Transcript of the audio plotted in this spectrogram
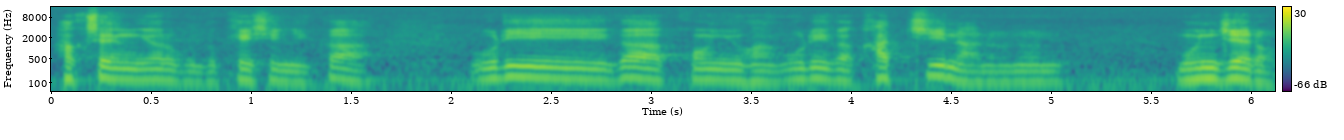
학생 여러분도 계시니까 우리가 공유한 우리가 같이 나누는 문제로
